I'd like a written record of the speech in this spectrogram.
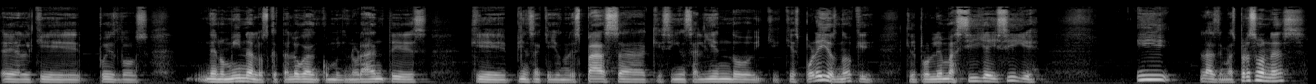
al que pues los denominan, los catalogan como ignorantes, que piensan que a ellos no les pasa, que siguen saliendo y que, es por ellos, ¿no? Que, el problema sigue y sigue. Y las demás personas,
